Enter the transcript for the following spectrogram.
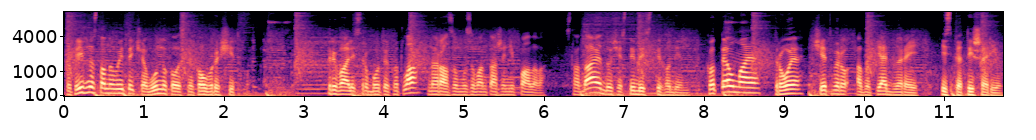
потрібно встановити чавунну колесникову решітку. Тривалість роботи котла на разовому завантаженні палива складає до 60 годин. Котел має троє, четверо або 5 дверей із 5 шарів.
